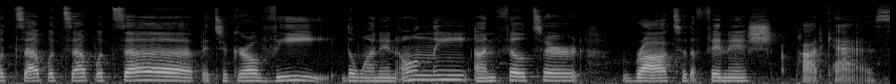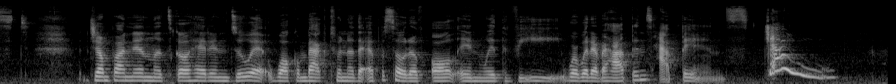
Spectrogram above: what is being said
What's up? What's up? What's up? It's your girl V, the one and only, unfiltered, raw to the finish podcast. Jump on in. Let's go ahead and do it. Welcome back to another episode of All In with V, where whatever happens, happens. Ciao.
